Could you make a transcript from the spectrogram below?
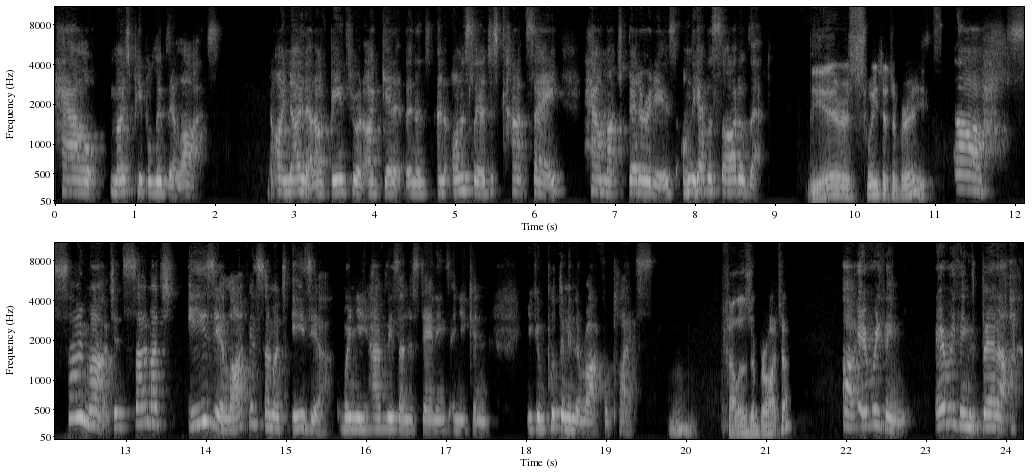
how most people live their lives. I know that I've been through it. I get it, and, and honestly, I just can't say how much better it is on the other side of that the air is sweeter to breathe. Oh, so much. It's so much easier. Life is so much easier when you have these understandings and you can you can put them in the rightful place. Mm. Colors are brighter. Oh, everything. Everything's better.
